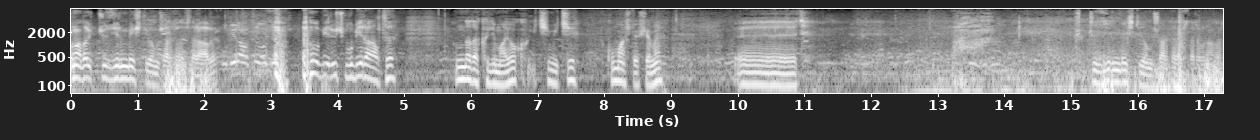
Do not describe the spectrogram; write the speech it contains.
Buna da 325 diyormuş arkadaşlar abi. Bu 1.6 o 1. o 1.3 bu 1.6. Bunda da klima yok. İçim içi kumaş döşeme. Evet. 325 diyormuş arkadaşlar buna da.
